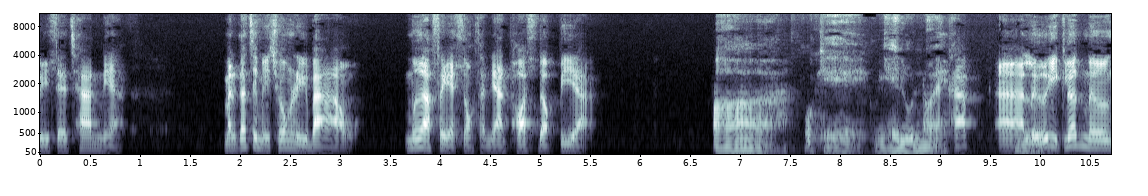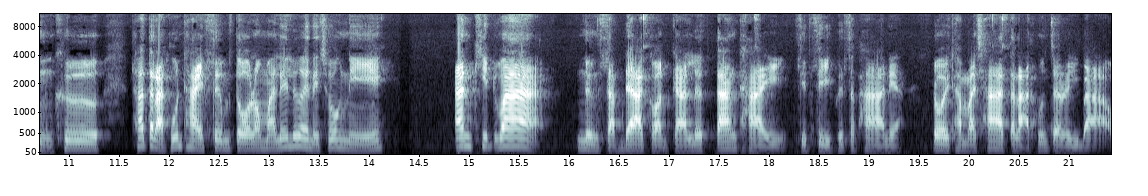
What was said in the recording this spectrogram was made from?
recession เนี่ย มันก็จะมีช่วง rebound เมื่อเฟดส่งสัญญาณ pause ดอกเบี้ยอ๋อโอเค มีให้ลุ้นหน่อยครับ อ่า หรืออีกเรื่องหนึ่งคือ ถ้าตลาดหุ้นไทยซึมตัวลงมาเรื่อยๆ ในช่วงนี้ อันคิดว่า หนึ่งสัปดาห์ก่อนการเลือกตั้งไทย 14 พฤษภาเนี่ย โดยธรรมชาติตลาดหุ้นจะ rebound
